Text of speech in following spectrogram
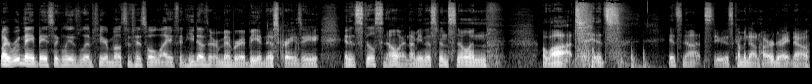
My roommate basically has lived here most of his whole life, and he doesn't remember it being this crazy. And it's still snowing. I mean, it's been snowing a lot. It's it's nuts, dude. It's coming down hard right now.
